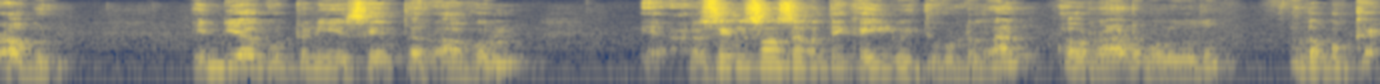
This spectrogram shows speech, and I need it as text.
ராகுல். இந்தியா கூட்டணியை சேர்த்த ராகுல் அரசியல் சாசனத்தை கையில் வைத்து கொண்டு தான் அவர் நாடு முழுவதும் அந்த புக்கை.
